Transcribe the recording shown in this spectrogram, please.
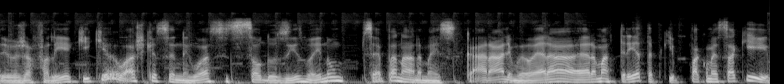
eu já falei aqui que eu acho que esse negócio, esse saudosismo aí não serve pra nada, mas caralho, meu, era, era uma treta, porque pra começar que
